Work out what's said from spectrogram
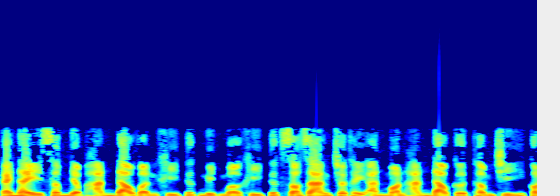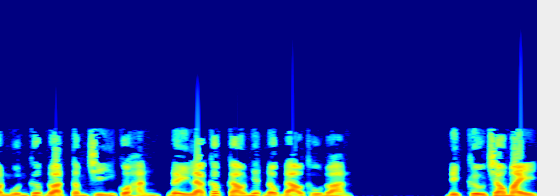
Cái này xâm nhập hắn đạo vận khí tức mịt mờ khí tức rõ ràng cho thấy ăn mòn hắn đạo cơ thậm chí còn muốn cướp đoạt tâm trí của hắn, đây là cấp cao nhất độc đạo thủ đoạn. Địch cửu trao mày,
